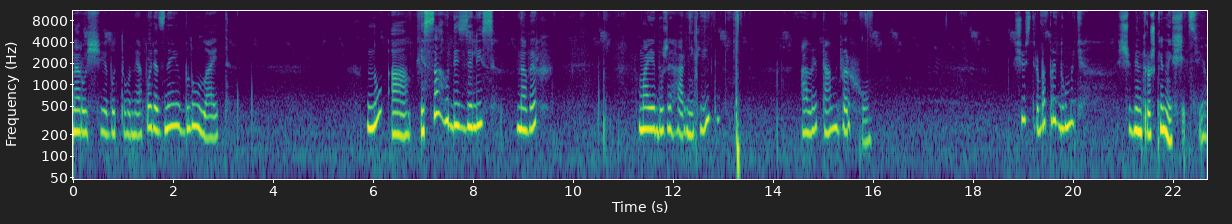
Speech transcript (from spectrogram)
Нарощує бутони, а поряд з нею Blue Light. Ну, а Ісагу десь заліз наверх. Має дуже гарні квіти, але там вверху. Щось треба придумати, щоб він трошки нижче цвів.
